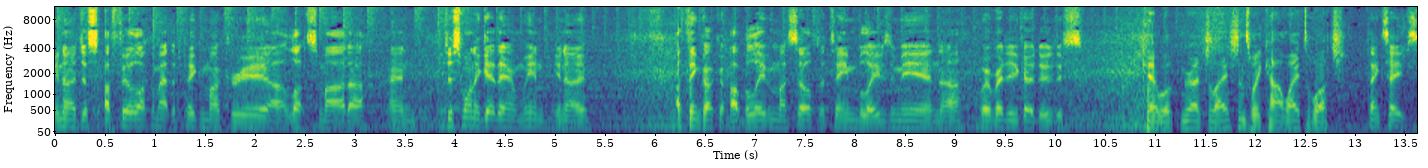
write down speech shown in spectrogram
you know, just I feel like I'm at the peak of my career, a lot smarter, and just want to get there and win. You know, I think I believe in myself. The team believes in me, and uh, we're ready to go do this. Okay, well, congratulations. We can't wait to watch. Thanks heaps.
